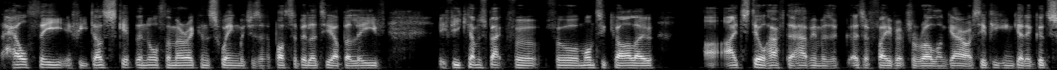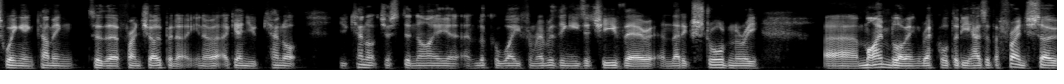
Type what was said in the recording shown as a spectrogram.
healthy, if he does skip the North American swing, which is a possibility, I believe, if he comes back for, for Monte Carlo, I'd still have to have him as a as a favourite for Roland Garros if he can get a good swing in coming to the French Opener. You know, again, you cannot you cannot just deny and look away from everything he's achieved there and that extraordinary, uh, mind blowing record that he has at the French. So.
